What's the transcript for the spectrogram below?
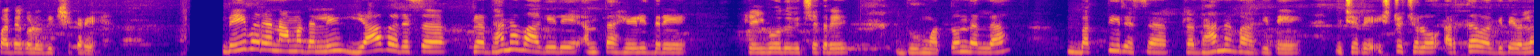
ಪದಗಳು ವೀಕ್ಷಕರೇ. ದೇವರ ನಾಮದಲ್ಲಿ ಯಾವ ರಸ ಪ್ರಧಾನವಾಗಿದೆ ಅಂತ ಹೇಳಿದರೆ, ಹೇಳ್ಬೋದು ವೀಕ್ಷಕರೇ. ಅದು ಮತ್ತೊಂದಲ್ಲ, ಭಕ್ತಿ ರಸ ಪ್ರಧಾನವಾಗಿದೆ. ವೀಕ್ಷಕರೇ, ಎಷ್ಟು ಚಲೋ ಅರ್ಥವಾಗಿದೆಯಲ್ಲ,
